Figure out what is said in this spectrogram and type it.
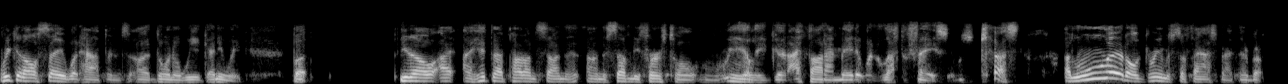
We can all say what happens uh, during a week, any week, but you know, I, I hit that putt on, on the on the 71st hole really good. I thought I made it when it left the face. It was just a little green was so fast back there, but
